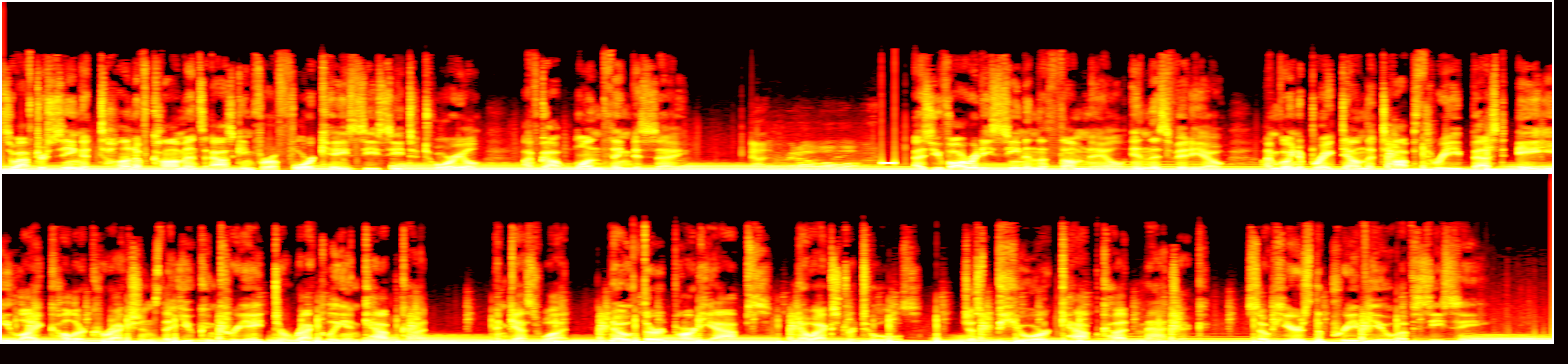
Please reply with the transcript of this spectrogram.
so after seeing a ton of comments asking for a 4K CC tutorial, I've got one thing to say. As you've already seen in the thumbnail, in this video, I'm going to break down the top 3 best AE like color corrections that you can create directly in CapCut. And guess what? No third-party apps, no extra tools, just pure CapCut magic. So here's the preview of CC.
